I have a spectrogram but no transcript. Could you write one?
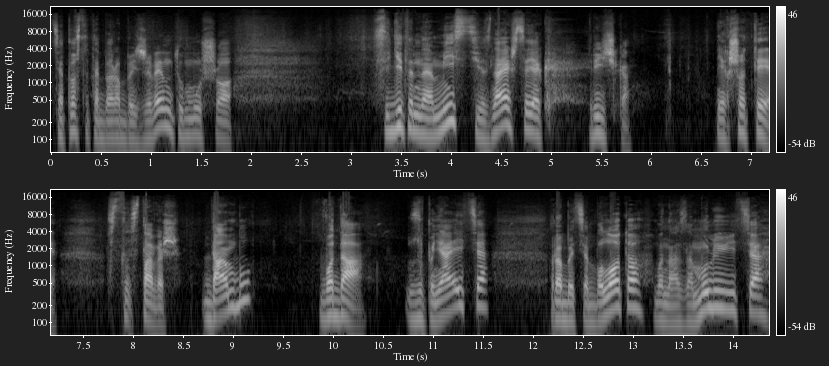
Це просто тебе робить живим, тому що сидіти на місці, знаєш, це як річка. Якщо ти ставиш дамбу, вода зупиняється, робиться болото, вона замулюється,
